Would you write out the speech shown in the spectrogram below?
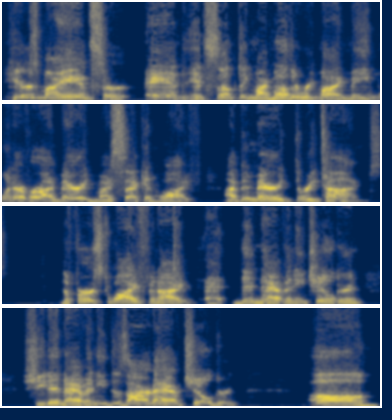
here's my answer, and it's something my mother reminded me whenever I married my second wife. I've been married three times. The first wife and I didn't have any children. She didn't have any desire to have children. Um,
